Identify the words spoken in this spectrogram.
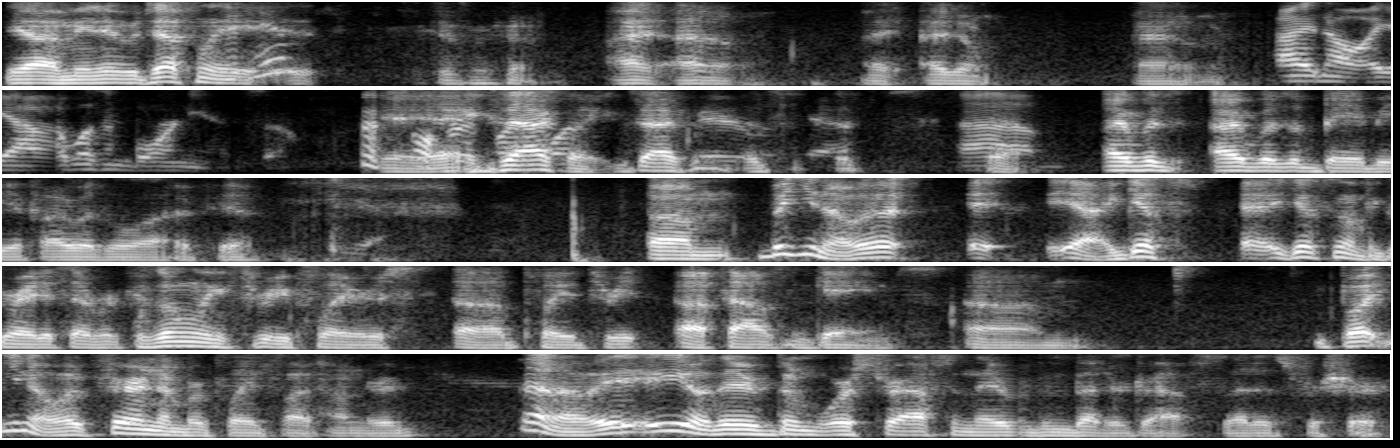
yeah. I mean, it would definitely. It, I I don't know. I, I don't I don't know. I know, yeah, I wasn't born yet, so. Yeah, yeah exactly, was, exactly. barely, That's, yeah. that's yeah. Um, I was I was a baby if I was alive. Yeah. Yeah. Um, but you know, it, it, yeah, I guess I guess not the greatest ever because only three players uh, played three a thousand games. Um, but you know, a fair number played 500. I don't know. It, you know, there have been worse drafts and there have been better drafts. That is for sure.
